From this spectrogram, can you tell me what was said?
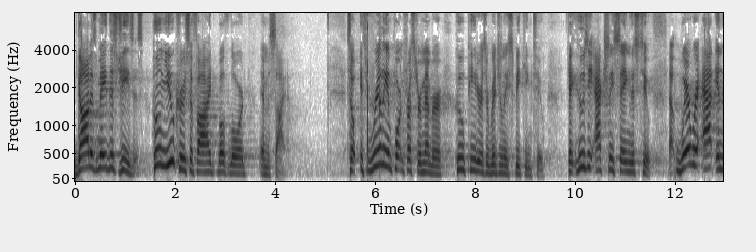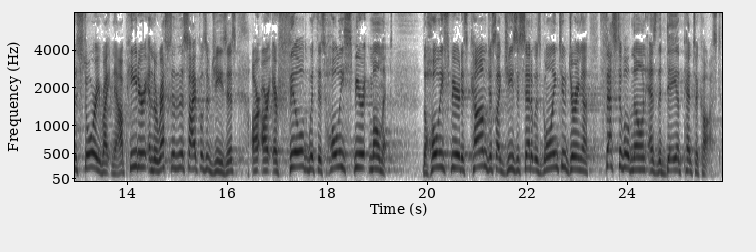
God has made this Jesus, whom you crucified, both Lord and Messiah. So it's really important for us to remember who Peter is originally speaking to. Okay, who's he actually saying this to? Uh, where we're at in the story right now, Peter and the rest of the disciples of Jesus are, are, are filled with this Holy Spirit moment. The Holy Spirit has come, just like Jesus said it was going to, during a festival known as the Day of Pentecost.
